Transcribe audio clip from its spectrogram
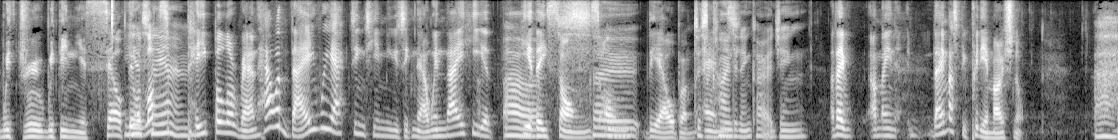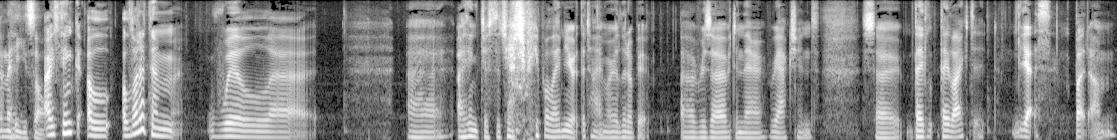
withdrew within yourself. There Yes, were lots of people around. How are they reacting to your music now when they hear Oh, hear these songs so on the album? Just And kind and encouraging. Are they? I mean, they must be pretty emotional when they hear your songs. I think a, a lot of them will. Uh, uh, I think just the church people I knew at the time were a little bit uh, reserved in their reactions, so they they liked it. Yes, but um,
